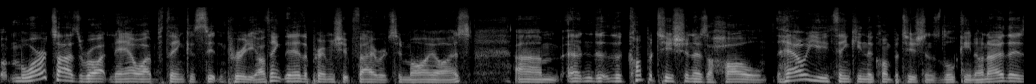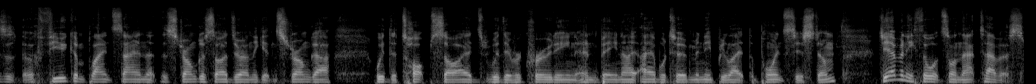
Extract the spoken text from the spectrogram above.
Waratahs right now, I think, are sitting pretty. I think they're the premiership favourites in my eyes. Um, and the, competition as a whole, how are you thinking the competition's looking? I know there's a few complaints saying that the stronger sides are only getting stronger with the top sides with their recruiting and being able to manipulate the point system. Do you have any thoughts on that, Tavis?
